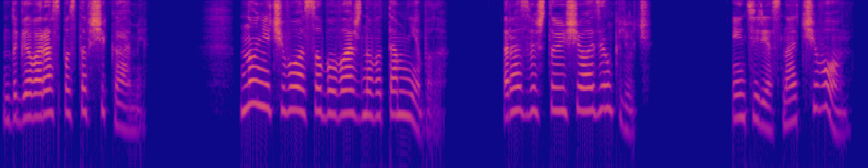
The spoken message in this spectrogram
договора с поставщиками. Но ничего особо важного там не было. Разве что еще один ключ. Интересно, от чего он?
